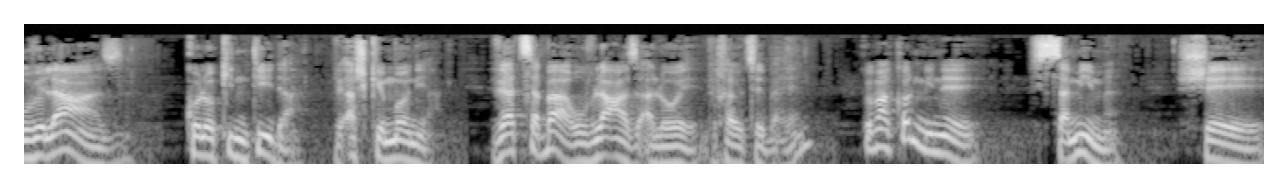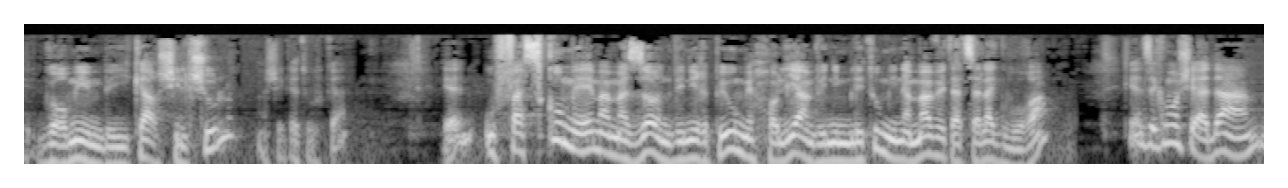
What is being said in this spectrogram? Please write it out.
ובלעז קולוקינטידה ואשקמוניה, והצבר ובלעז אלוהה וכיוצא בהם, כלומר כל מיני סמים שגורמים בעיקר שלשול, מה שכתוב כאן, כן? ופסקו מהם המזון ונרפאו מחוליים ונמלטו מן המוות הצלה גבורה, כן, זה כמו שאדם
